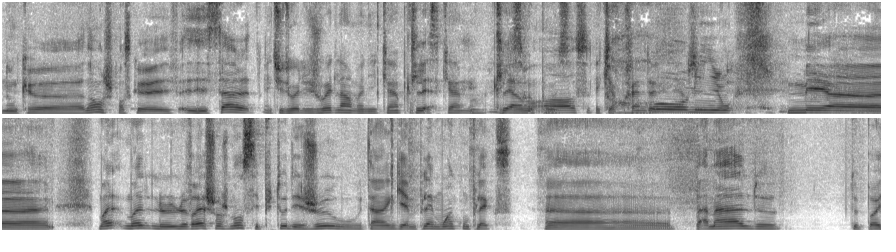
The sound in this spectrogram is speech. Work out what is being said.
donc, euh, non, je pense que. Et ça, Et tu dois lui jouer de l'harmonica pour qu'il se calme. et qu'il se clairement, oh, c'est et qu'il reprenne de trop l'énergie. mignon. Mais euh, moi, moi le, le vrai changement, c'est plutôt des jeux où t'as un gameplay moins complexe. Euh, pas mal de, de point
